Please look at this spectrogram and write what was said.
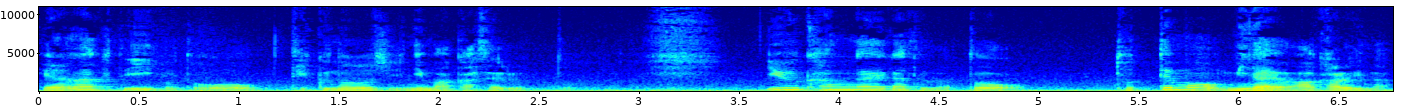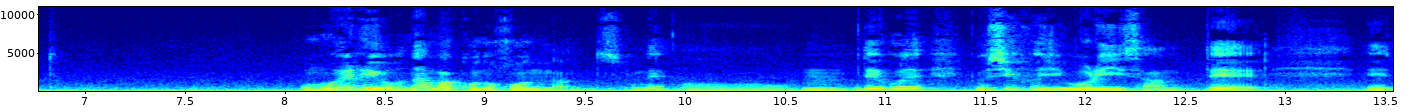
やらなくていいことをテクノロジーに任せるという考え方だととっても未来は明るいなと。思えるような、まあ、この本なんですよね。おううん、でこれ吉藤ウォリーさんって、えっ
